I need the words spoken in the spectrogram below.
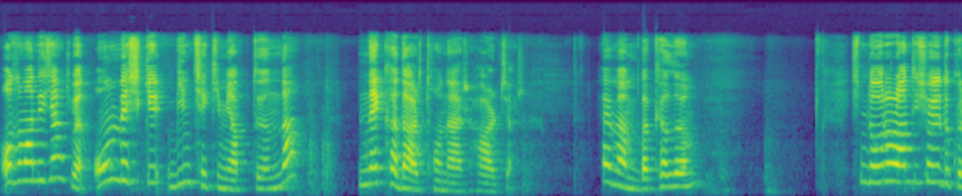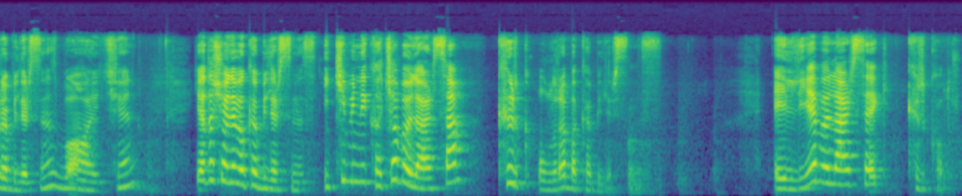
O zaman diyeceğim ki ben 15 bin çekim yaptığında ne kadar toner harcar? Hemen bakalım. Şimdi doğru orantıyı şöyle de kurabilirsiniz bu A için. Ya da şöyle bakabilirsiniz. 2000'i kaça bölersem 40 olura bakabilirsiniz. 50'ye bölersek 40 olur.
